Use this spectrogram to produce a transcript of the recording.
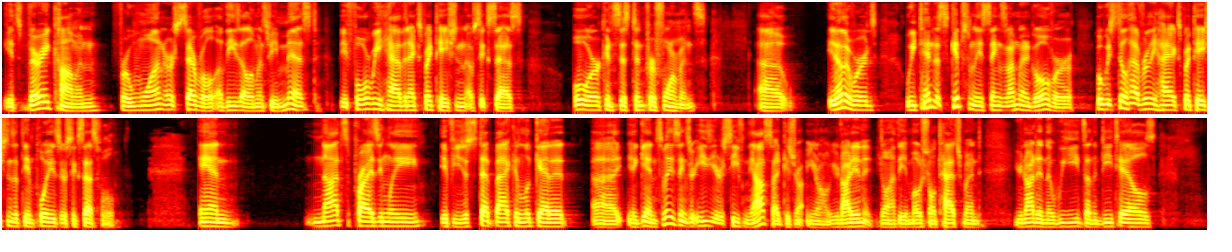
It's very common for one or several of these elements to be missed before we have an expectation of success or consistent performance. Uh, in other words, we tend to skip some of these things that I'm going to go over, but we still have really high expectations that the employees are successful. And not surprisingly, if you just step back and look at it, uh, again, some of these things are easier to see from the outside because you're you know you're not in it. You don't have the emotional attachment. You're not in the weeds on the details.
